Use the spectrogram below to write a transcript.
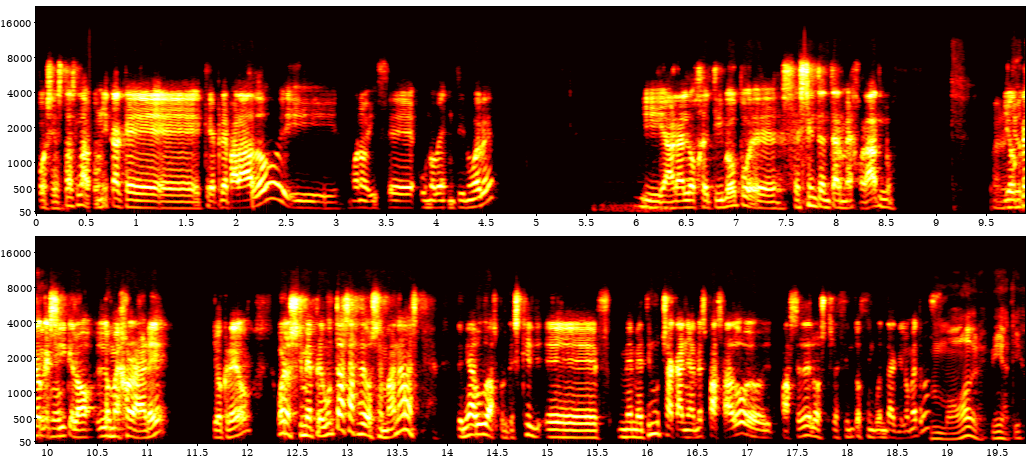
Pues esta es la única que, he preparado y bueno, hice 1.29 y ahora el objetivo pues es intentar mejorarlo. yo, creo que sí, que lo, lo, mejoraré, yo creo. Bueno, si me preguntas hace dos semanas, tenía dudas, porque es que eh, me metí mucha caña el mes pasado, pasé de los 350 kilómetros. Madre mía, tío.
